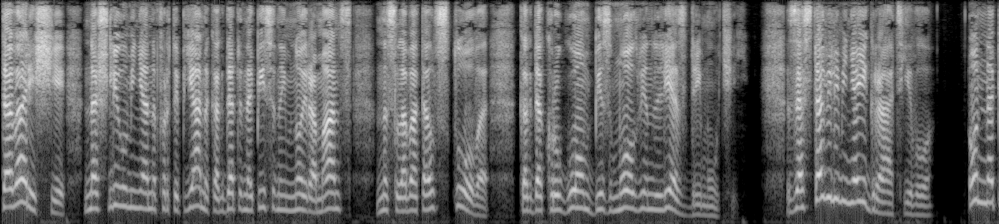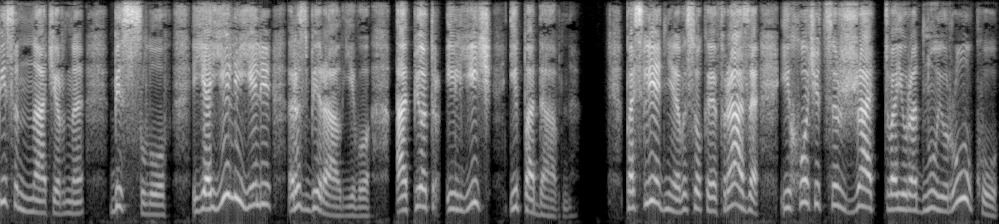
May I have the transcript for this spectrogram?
Товарищи нашли у меня на фортепиано когда-то написанный мной романс на слова Толстого, когда кругом безмолвен лес дремучий заставили меня играть его. Он написан начерно, без слов. Я еле-еле разбирал его, а Петр Ильич и подавно. Последняя высокая фраза «И хочется сжать твою родную руку»,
